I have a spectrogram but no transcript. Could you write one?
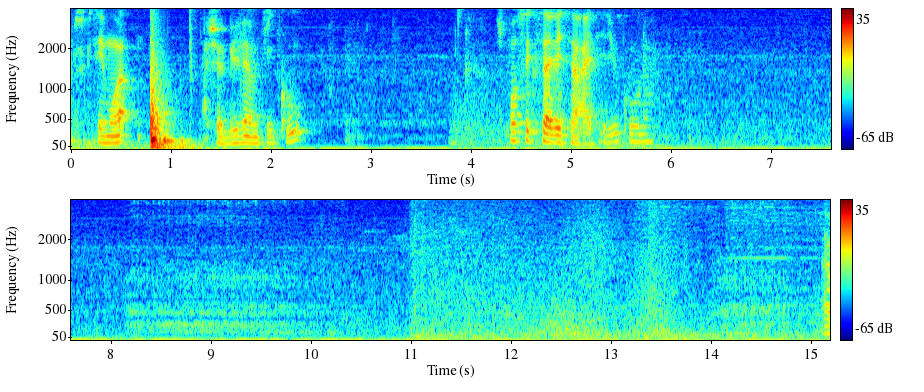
Excusez-moi, je buvais un petit coup. Je pensais que ça allait s'arrêter du coup là. Ah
